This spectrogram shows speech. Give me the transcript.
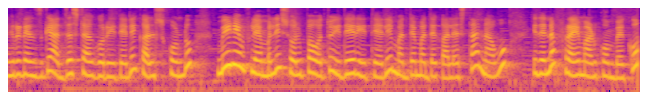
ಇಂಗ್ರೀಡಿಯೆಂಟ್ಸ್ಗೆ ಅಡ್ಜಸ್ಟ್ ಆಗೋ ರೀತಿಯಲ್ಲಿ ಕಲಿಸ್ಕೊಂಡು ಮೀಡಿಯಮ್ ಫ್ಲೇಮಲ್ಲಿ ಸ್ವಲ್ಪ ಹೊತ್ತು ಇದೇ ರೀತಿಯಲ್ಲಿ ಮಧ್ಯೆ ಮಧ್ಯೆ ಕಲಿಸ್ತಾ ನಾವು ಇದನ್ನು ಫ್ರೈ ಮಾಡ್ಕೊಬೇಕು.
